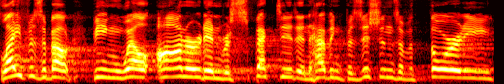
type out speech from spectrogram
Life is about being well honored and respected and having positions of authority.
